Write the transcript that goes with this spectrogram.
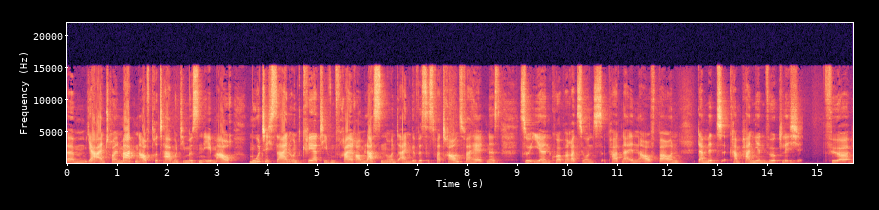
ähm, ja einen tollen Markenauftritt haben und die müssen eben auch mutig sein und kreativen Freiraum lassen und ein gewisses Vertrauensverhältnis zu ihren KooperationspartnerInnen aufbauen, damit Kampagnen wirklich für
